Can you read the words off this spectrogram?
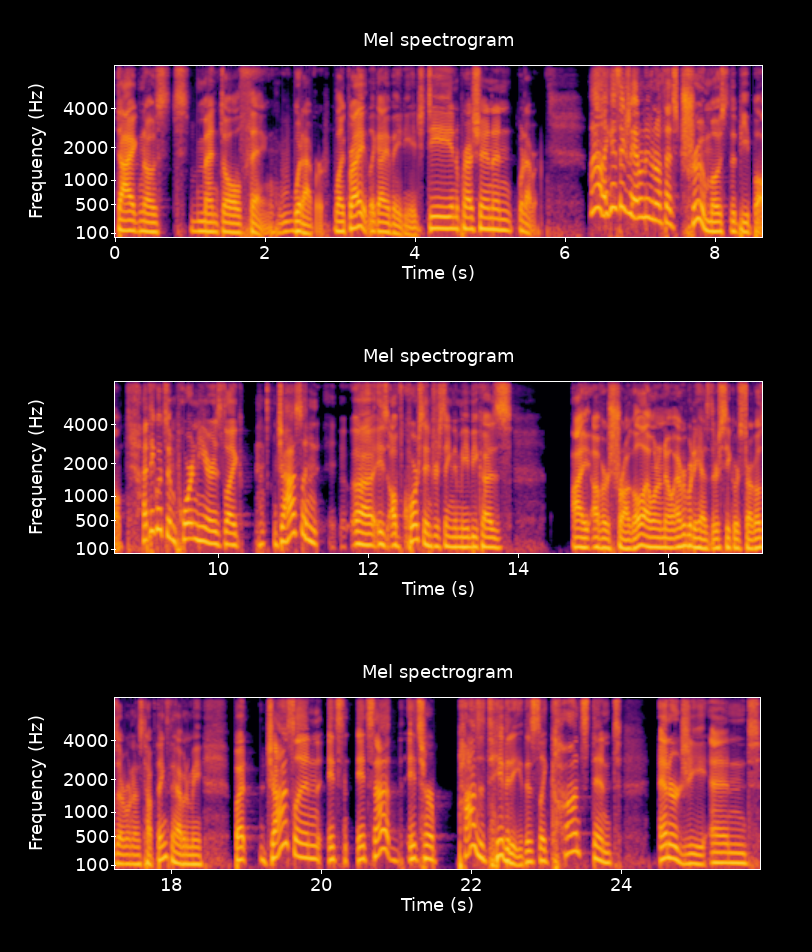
diagnosed mental thing, whatever. Like, right? Like I have ADHD and depression and whatever. Well, I guess actually I don't even know if that's true most of the people. I think what's important here is like Jocelyn uh, is of course interesting to me because I of her struggle. I want to know everybody has their secret struggles. Everyone has tough things that happen to me. But Jocelyn, it's it's not it's her positivity, this like constant energy and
